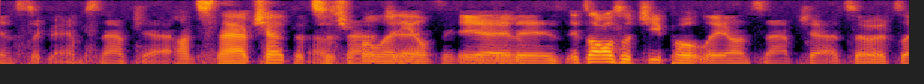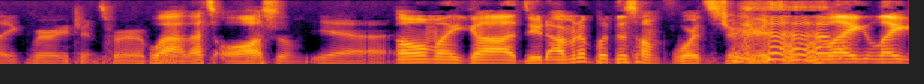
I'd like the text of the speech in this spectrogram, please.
Instagram, Snapchat. on Snapchat. That's On such a millennial thing. Yeah, it is. It's also Chipotle on Snapchat, so it's like very transferable. Wow, that's awesome. yeah. Oh my god, dude! I'm gonna put this on Fourth Stringers. like, like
